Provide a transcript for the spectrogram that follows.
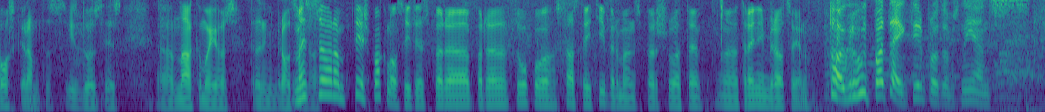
Oskaram tas izdosies nākamajos treniņu braucienos. Mēs varam tieši paklausīties par, par to, ko stāstīja Čibermans par šo treniņu braucienu. Tā grūti pateikt, ir, protams, nianses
